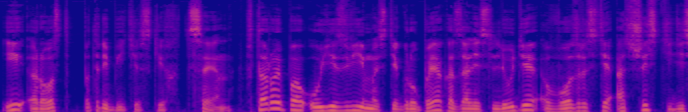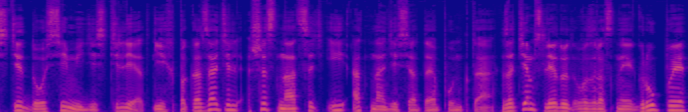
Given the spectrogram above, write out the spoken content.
и рост потребительских цен. Второй по уязвимости группой оказались люди в возрасте от 60 до 70 лет. Их показатель 16,1 пункта. Затем следуют возрастные группы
